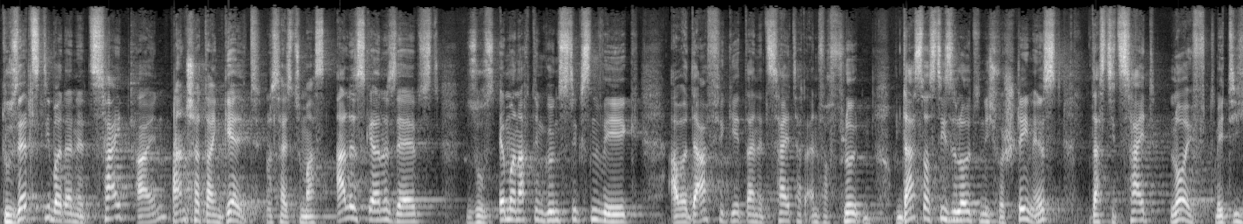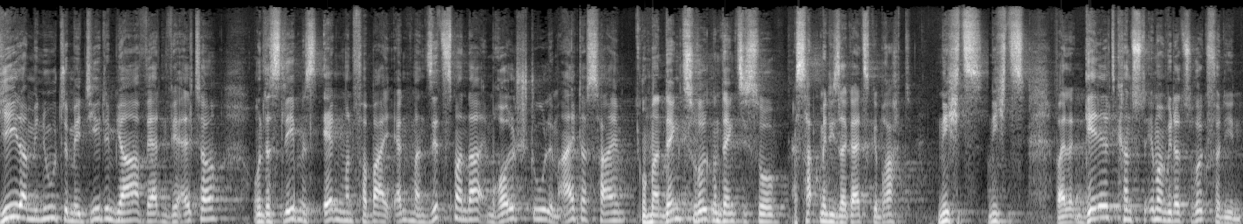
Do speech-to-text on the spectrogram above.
Du setzt lieber deine Zeit ein, anstatt dein Geld. Das heißt, du machst alles gerne selbst, du suchst immer nach dem günstigsten Weg, aber dafür geht deine Zeit halt einfach flöten. Und das, was diese Leute nicht verstehen, ist, dass die Zeit läuft. Mit jeder Minute, mit jedem Jahr werden wir älter und das Leben ist irgendwann vorbei. Irgendwann sitzt man da im Rollstuhl, im Altersheim und man denkt zurück und denkt sich so, was hat mir dieser Geiz gebracht? Nichts, nichts. Weil Geld kannst du immer wieder zurückverdienen.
